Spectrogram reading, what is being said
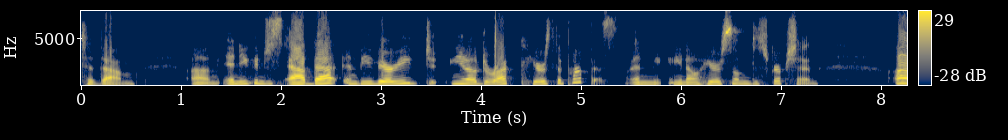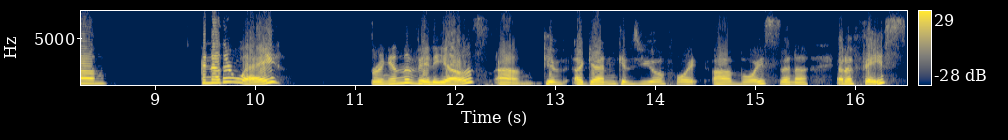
to them. Um, and you can just add that and be very, you know, direct. Here's the purpose, and you know, here's some description. Um, another way, bring in the videos. Um, give again gives you a vo voice and a and a face.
